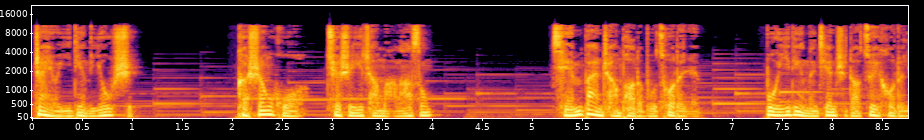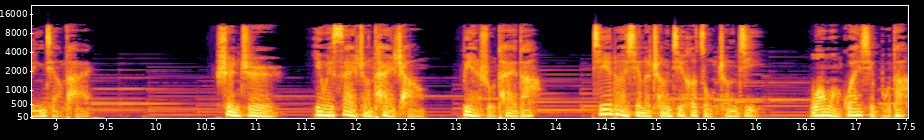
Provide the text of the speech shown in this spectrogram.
占有一定的优势。可生活却是一场马拉松，前半场跑得不错的人，不一定能坚持到最后的领奖台。甚至因为赛程太长，变数太大，阶段性的成绩和总成绩往往关系不大。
